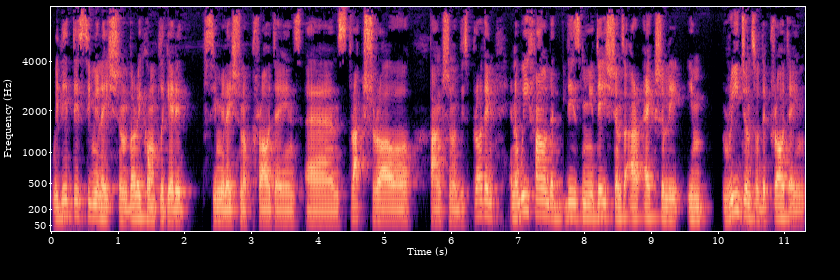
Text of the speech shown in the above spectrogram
we did this simulation, very complicated simulation of proteins and structural function of this protein. And we found that these mutations are actually in regions of the protein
